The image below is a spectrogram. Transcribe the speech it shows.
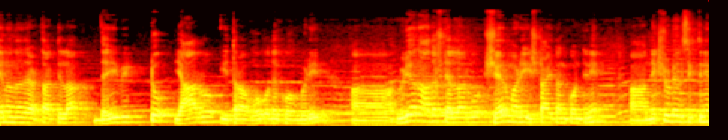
ಏನನ್ನೋದೇ ಅರ್ಥ ಆಗ್ತಿಲ್ಲ. ದಯವಿಟ್ಟು ಯಾರು ಈ ಥರ ಹೋಗೋದಕ್ಕೆ ಹೋಗ್ಬಿಡಿ. ವಿಡಿಯೋನ ಆದಷ್ಟು ಎಲ್ಲರಿಗೂ ಶೇರ್ ಮಾಡಿ, ಇಷ್ಟ ಆಯ್ತು ಅನ್ಕೊಂತೀನಿ. ನೆಕ್ಸ್ಟ್ ವಿಡಿಯೋಲಿ ಸಿಗ್ತೀನಿ.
